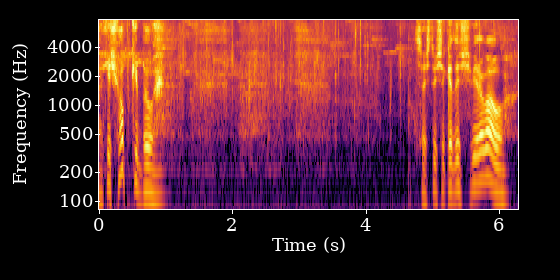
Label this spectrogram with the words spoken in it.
Jakieś chopki były. Coś tu się kiedyś świrowało.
